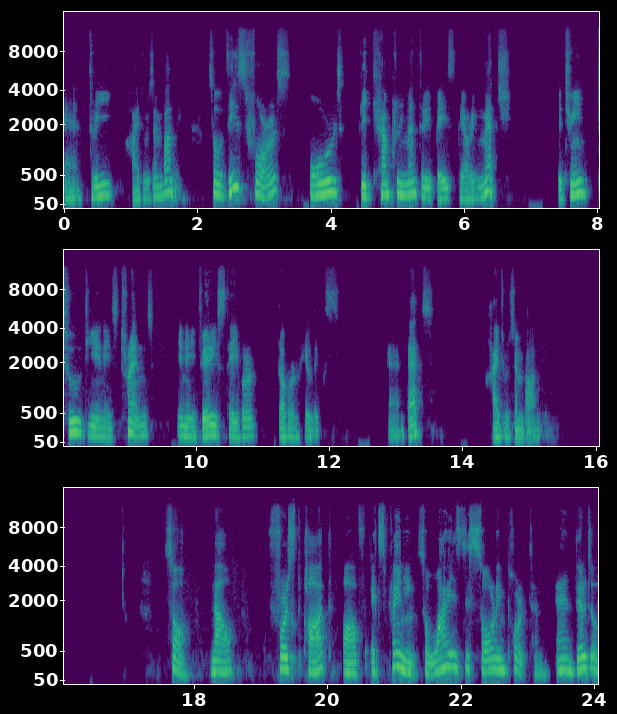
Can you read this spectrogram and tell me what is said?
and three hydrogen bonding. So this force holds the complementary base pairing match between two DNA strands in a very stable double helix. And that's hydrogen bonding. So now, first part of explaining, so why is this so important? And there's a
